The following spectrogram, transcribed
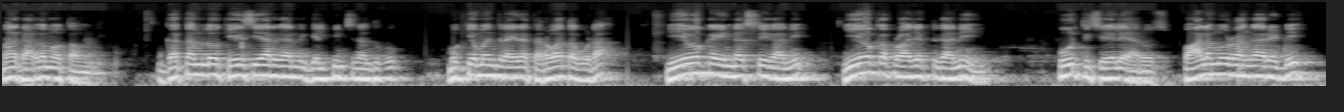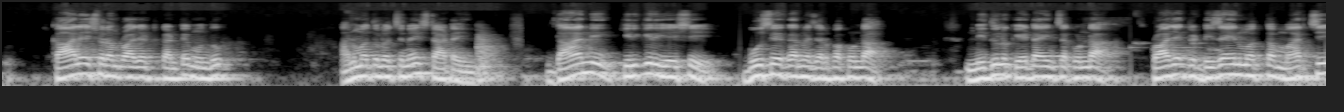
మనకు అర్థమవుతా ఉంది. గతంలో కేసీఆర్ గారిని గెలిపించినందుకు ముఖ్యమంత్రి అయిన తర్వాత కూడా ఏ ఒక్క ఇండస్ట్రీ కానీ ఏ ఒక్క ప్రాజెక్ట్ కానీ పూర్తి చేయలే ఆ రోజు. పాలమూరు రంగారెడ్డి కాళేశ్వరం ప్రాజెక్టు కంటే ముందు అనుమతులు వచ్చినాయి స్టార్ట్ అయింది. దాన్ని కిరికిరి చేసి భూసేకరణ జరపకుండా నిధులు కేటాయించకుండా ప్రాజెక్టు డిజైన్ మొత్తం మార్చి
